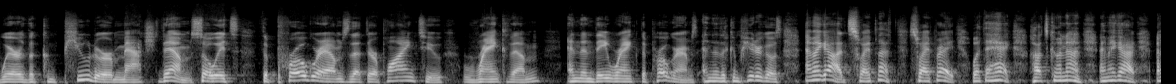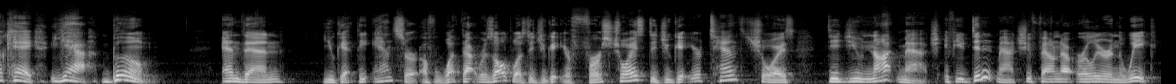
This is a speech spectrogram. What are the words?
where the computer matched them. So it's the programs that they're applying to rank them, and then they rank the programs. And then the computer goes, oh my God, swipe left, swipe right. What the heck? What's going on? Oh my God. Okay, yeah, boom. And then you get the answer of what that result was. Did you get your first choice? Did you get your 10th choice? Did you not match? If you didn't match, you found out earlier in the week.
